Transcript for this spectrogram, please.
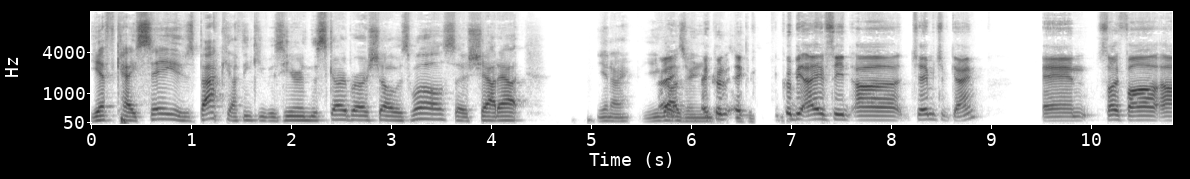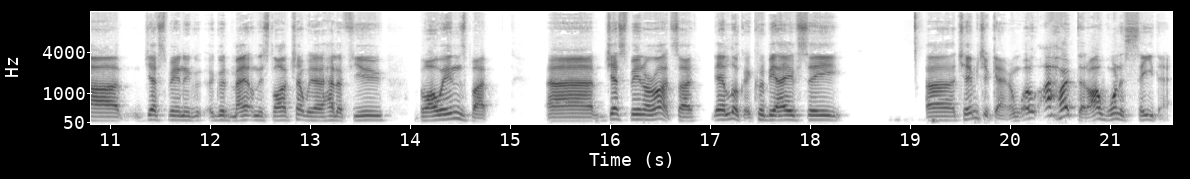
FKC who's back. I think he was here in the Scobro show as well. So shout out. You know, you hey, guys are in. It could, it, it could be AFC uh, championship game. And so far, uh, Jeff's been a, good mate on this live chat. We had a few blow ins, but uh, Jeff's been all right. So, yeah, look, it could be AFC uh, championship game. And well, I hope that. I want to see that.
